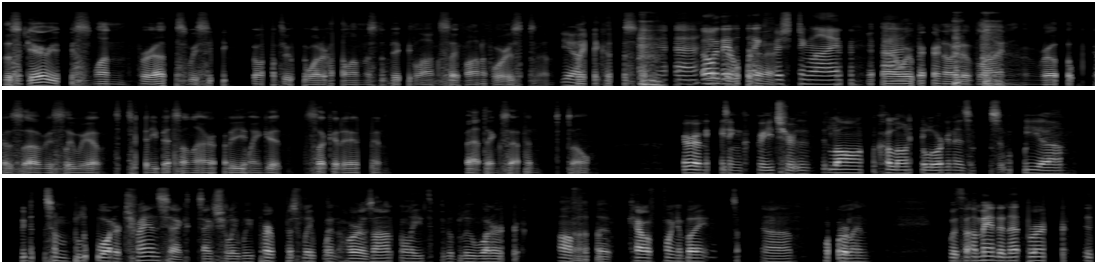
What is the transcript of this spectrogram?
The scariest one for us we see going through the water column is the big long siphonophores. Yeah. Because Yeah. oh, they look like fishing line. Yeah, we're paranoid of line and rope because obviously we have so many bits on the RV and we get sucked in and bad things happen. So They're amazing creatures, long colonial organisms. We uh, we did some blue water transects actually. We purposely went horizontally through the blue water off Uh-huh. of the California Bight uh, borderland with Amanda Netburn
